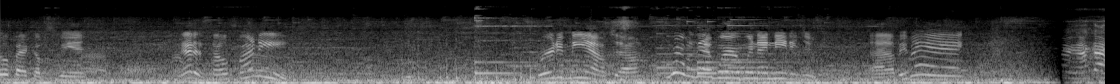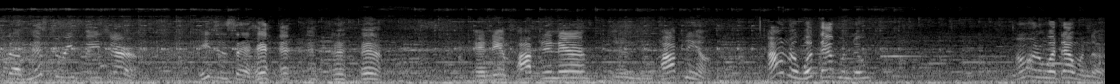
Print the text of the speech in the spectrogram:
Do a backup spin. That is so funny. Weirded me out, y'all. Where was that word when they needed you? I'll be back. I got the mystery feature. He just said, and then popped in there and popped him. I don't know what that one do. I don't know what that one does.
